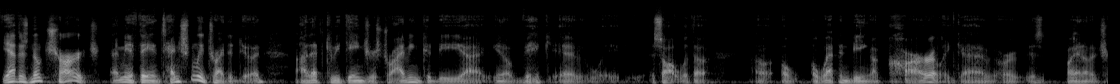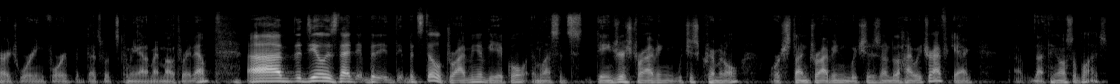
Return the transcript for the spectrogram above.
yeah, there's no charge. I mean, if they intentionally tried to do it, uh, that could be dangerous driving. Could be, uh, you know, vehic- uh, assault with a, a, a weapon being a car, like, uh, or is probably another charge wording for it, but that's what's coming out of my mouth right now. Uh, the deal is that, but, but still, driving a vehicle, unless it's dangerous driving, which is criminal, or stunt driving, which is under the Highway Traffic Act, uh, nothing else applies.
